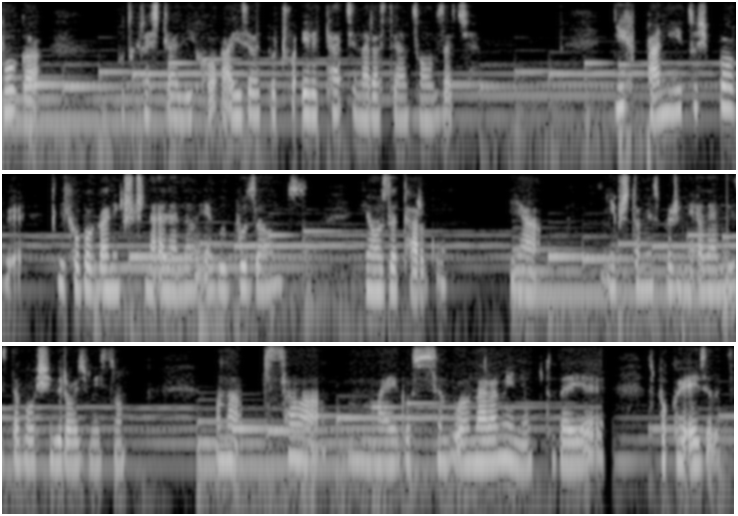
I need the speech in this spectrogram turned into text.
Boga, podkreśla licho, a Elizabeth poczuła irytację narastającą w zecie. Niech pani jej coś powie, licho bogalnie krzyczy na Elenę, jakby budząc ją z letargu. Ja, nieprzytomne spojrzenie Eleny zdawało się wirować w miejscu. Ona sama ma jego symbol na ramieniu, dodaje spokojnie Elizabeth.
